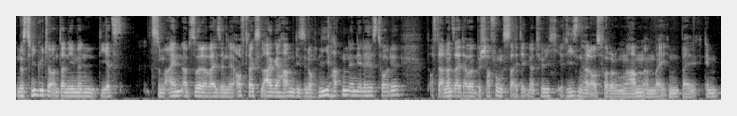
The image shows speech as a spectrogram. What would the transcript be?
Industriegüterunternehmen, die jetzt zum einen absurderweise eine Auftragslage haben, die sie noch nie hatten in ihrer Historie auf der anderen Seite aber beschaffungsseitig natürlich Riesenherausforderungen haben. Ähm, bei, bei dem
